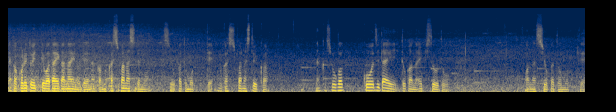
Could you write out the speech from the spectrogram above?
なんかこれといって話題がないので、なんか昔話でもしようかと思って、昔話というか、なんか小学校校時代とかのエピソードをお話ししようかと思って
